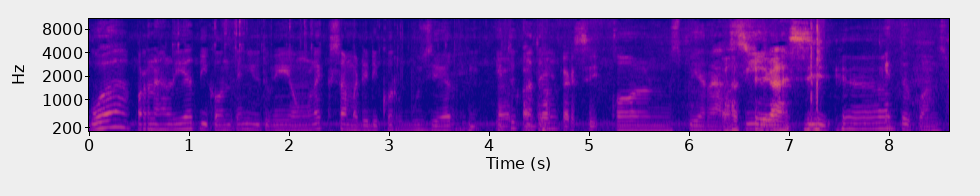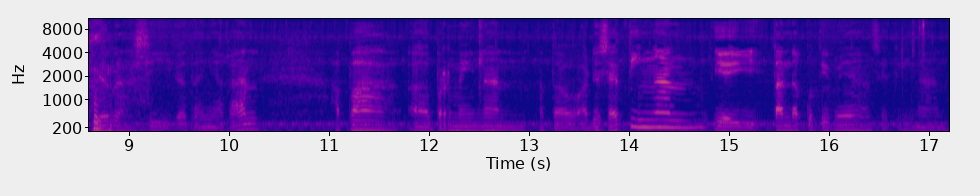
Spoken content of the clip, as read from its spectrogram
Gua pernah lihat di konten YouTube Yonglek sama Deddy Corbuzier. Itu katanya versi konspirasi. Konspirasi. Itu konspirasi katanya kan. Apa eh, permainan atau ada settingan. Ya tanda kutipnya settingan.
